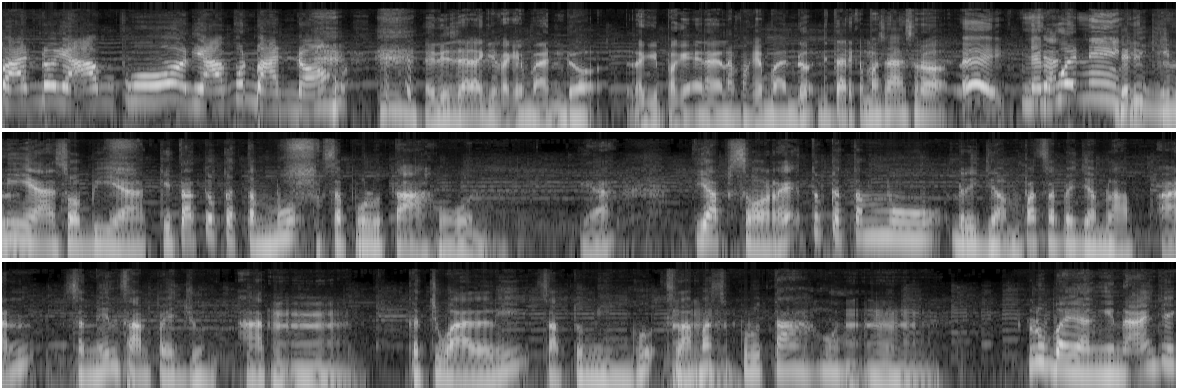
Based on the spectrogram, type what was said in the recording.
Bando ya ampun, ya ampun Bando. Jadi saya lagi pakai bando, lagi pakai enak-enak pakai bando, ditarik ke Mas Asro. Eh, punya Nggak, gue nih. Jadi gitu. gini ya Sobi ya, kita tuh ketemu 10 tahun. ya. Tiap sore tuh ketemu dari jam 4 sampai jam 8, Senin sampai Jumat, Mm-mm. Kecuali Sabtu Minggu selama Mm-mm. 10 tahun. Mm-mm. Lu bayangin aja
